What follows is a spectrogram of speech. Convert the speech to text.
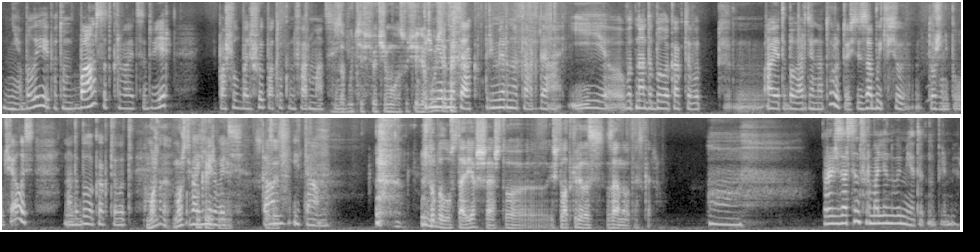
не было, и потом бамс, открывается дверь, пошел большой поток информации. Забудьте все, чему вас учили Примерно вузе. так, примерно так, да. И э, вот надо было как-то вот, а это была ординатура, то есть забыть все тоже не получалось. Надо было как-то вот А Можно, можете варьировать там и там. Что было устаревшее, а что, и что открылось заново, так скажем? Про резорцин формалиновый метод, например.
